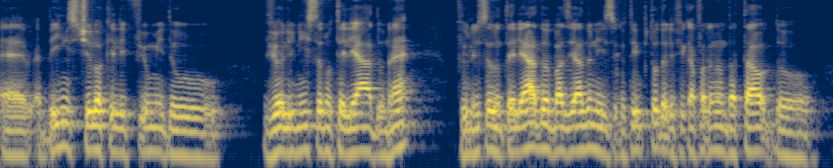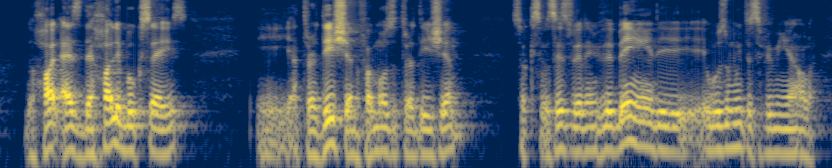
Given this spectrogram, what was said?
é, é, bem estilo aquele filme do violinista no telhado, né? O violinista no telhado é baseado nisso, que o tempo todo ele fica falando da tal do, do as the Holy Book says e a tradition, o famoso tradition. Só que se vocês verem ver bem, ele eu uso muito esse filme em aula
